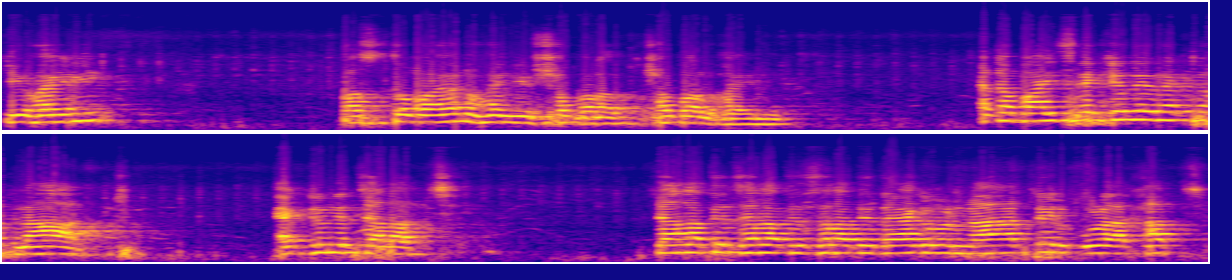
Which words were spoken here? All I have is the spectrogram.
কি হয়নি? বাস্তবায়ন হয়নি, সফল সফল হয়নি। একটা বাইসাইকেলের একটা নাট একজনে চালাচ্ছে। চালাতে চালাতে চালাতে দেখা গেল নাটের গোড়া খাচ্ছে।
